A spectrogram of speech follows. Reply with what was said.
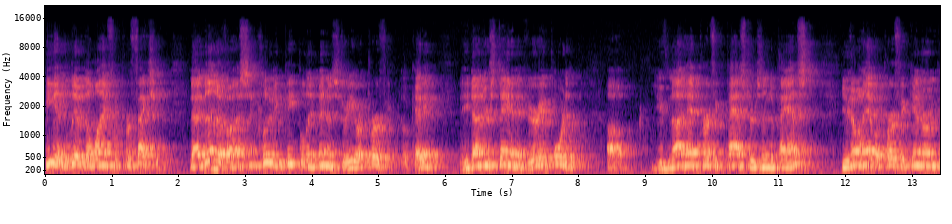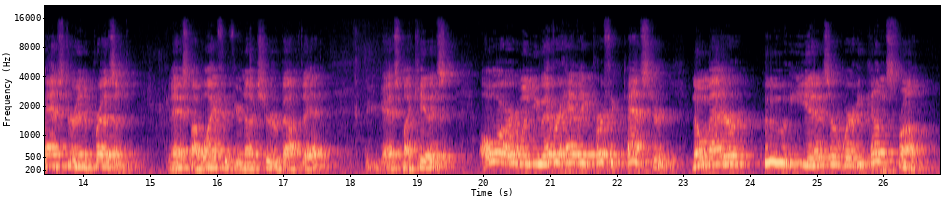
He had lived a life of perfection. Now, none of us, including people in ministry, are perfect, okay? You need to understand it. Very important. Uh, you've not had perfect pastors in the past. You don't have a perfect interim pastor in the present. You can ask my wife if you're not sure about that. You can ask my kids. Or will you ever have a perfect pastor, no matter who he is or where he comes from?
